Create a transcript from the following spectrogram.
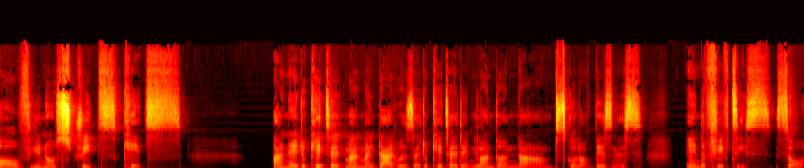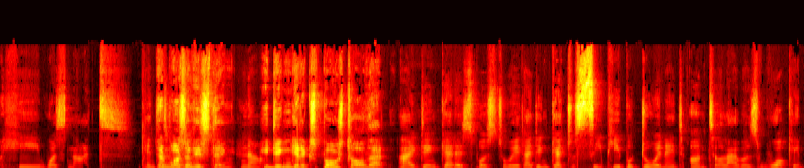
of you know street kids. An educated man. My dad was educated in London um, School of Business in the fifties, so he was not. Into That wasn't his thing. No. He didn't get exposed to all that. I didn't get exposed to it. I didn't get to see people doing it until I was working.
